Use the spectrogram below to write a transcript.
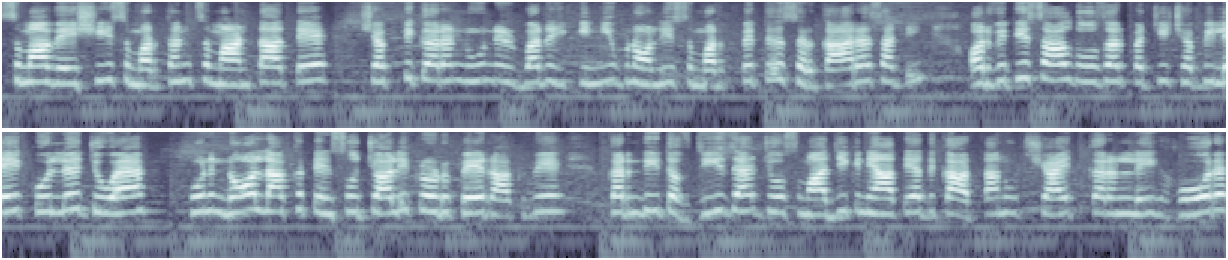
ਸਮਾਵੇਸ਼ੀ, ਸਮਰਥਨ, ਸਮਾਨਤਾ ਅਤੇ ਸ਼ਕਤੀਕਰਨ ਨੂੰ ਨਿਰਭਰ ਯਕੀਨੀ ਬਣਾਉਣ ਲਈ ਸਮਰਪਿਤ ਸਰਕਾਰ ਹੈ ਸਾਡੀ ਔਰ ਵਿੱਤੀ ਸਾਲ 2025-26 ਲਈ ਕੁੱਲ ਜੋ ਹੈ, ਹੁਣ 9 ਲੱਖ 340 ਕਰੋੜ ਰੁਪਏ ਰਾਖਵੇਂ ਕਰਨ ਦੀ ਤਫਜੀਜ਼ ਹੈ, ਜੋ ਸਮਾਜਿਕ ਨਿਆਂ ਤੇ ਅਧਿਕਾਰਤਾ ਨੂੰ ਉਤਸ਼ਾਹਿਤ ਕਰਨ ਲਈ ਹੋਰ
